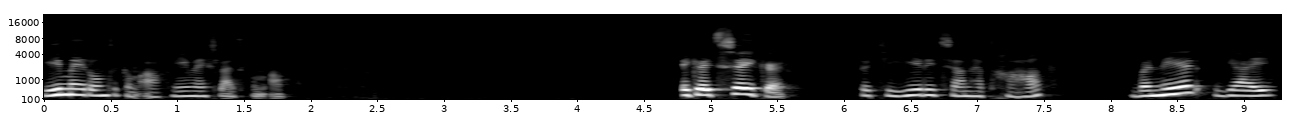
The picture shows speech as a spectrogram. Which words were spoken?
hiermee rond ik hem af. Hiermee sluit ik hem af. Ik weet zeker dat je hier iets aan hebt gehad. Wanneer jij,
